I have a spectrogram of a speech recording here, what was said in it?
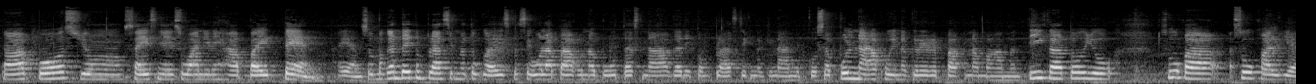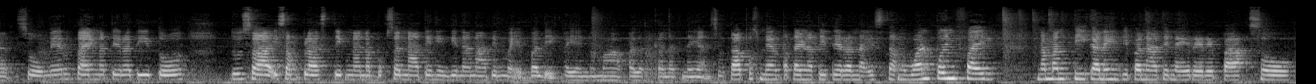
Tapos, yung size niya is 1.5 by 10. Ayan. So, maganda itong plastic na to guys kasi wala pa ako nabutas na ganitong plastic na ginamit ko. Sa pool na ako yung nagre-repack ng mga mantika, toyo, suka, sukal yan. So, meron tayong natira dito doon sa isang plastic na nabuksan natin, hindi na natin maibalik. Ayan yung mga kalat-kalat na yan. So, tapos meron pa tayong natitira na isang 1.5 na mantika na hindi pa natin na i-repack. So,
